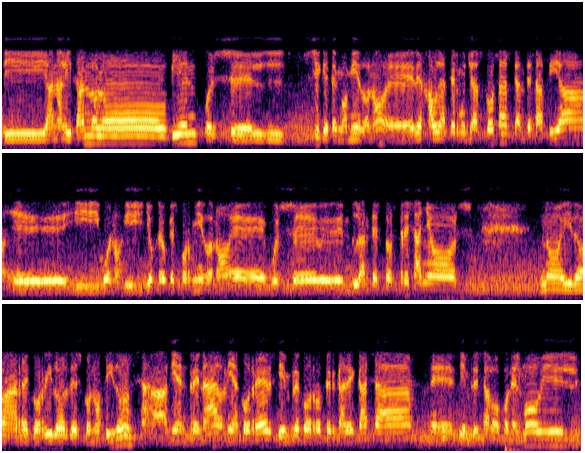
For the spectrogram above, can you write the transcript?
Y analizándolo bien, pues el- sí que tengo miedo, ¿no? Eh, he dejado de hacer muchas cosas que antes hacía eh, y bueno, y yo creo que es por miedo, ¿no? Eh, pues eh, durante estos tres años no he ido a recorridos desconocidos, ni a entrenar, ni a correr, siempre corro cerca de casa, eh, siempre salgo con el móvil,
